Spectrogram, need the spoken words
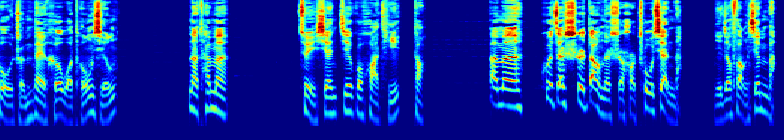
不准备和我同行。那他们，最先接过话题道：“他们会在适当的时候出现的，你就放心吧。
